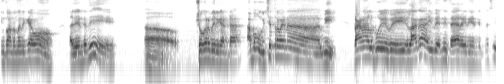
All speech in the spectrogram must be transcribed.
ఇంకొంతమందికి ఏమో అదేంటది షుగర్ బిరిగంట అబ్బో విచిత్రమైనవి ప్రాణాలు పోయేలాగా ఇవన్నీ తయారైనాయి అని చెప్పేసి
